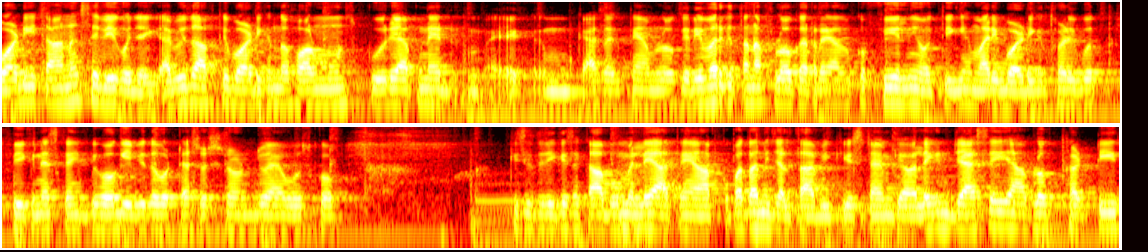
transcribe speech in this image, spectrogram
बॉडी अचानक से वीक हो जाएगी। अभी तो आपकी बॉडी के अंदर हार्मोन्स पूरे अपने एक कह सकते हैं हम लोग रिवर की तरह फ्लो कर रहे हैं। आपको फील नहीं होती कि हमारी बॉडी की थोड़ी बहुत वीकनेस कहीं पे होगी भी तो वो टेस्टोस्टेरोन जो है वो उसको किसी तरीके से काबू में ले आते हैं। आपको पता नहीं चलता अभी किस टाइम क्या हो लेकिन जैसे ही आप लोग थर्टी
